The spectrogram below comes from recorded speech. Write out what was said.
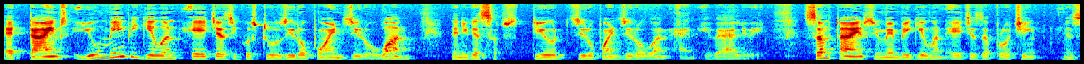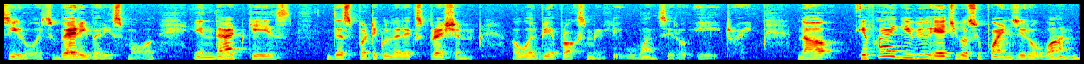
At times you may be given h as equals to 0.01 then you can substitute 0.01 and evaluate. Sometimes you may be given h is approaching 0 it's very very small. In that case this particular expression will be approximately 108 right. Now if I give you h equals to 0.01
